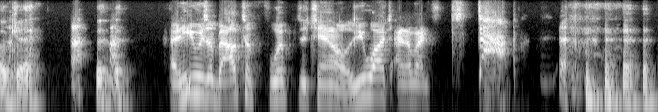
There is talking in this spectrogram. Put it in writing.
Okay. and he was about to flip the channel. You watch, and I'm like, stop!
